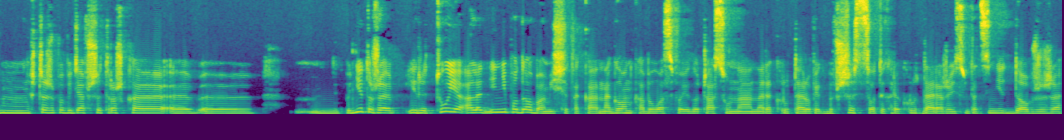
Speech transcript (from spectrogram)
mm, szczerze powiedziawszy, troszkę e, e, nie to, że irytuje, ale nie, nie, podoba mi się taka nagonka była swojego czasu na, na rekruterów, jakby wszyscy o tych rekruterach, że oni są tacy niedobrzy, że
